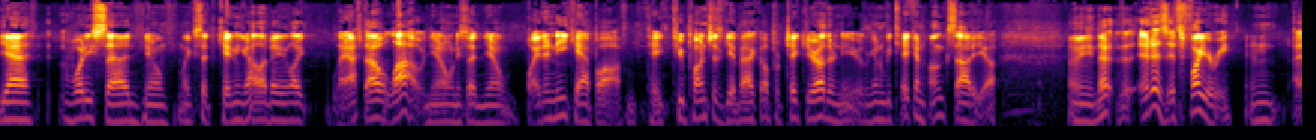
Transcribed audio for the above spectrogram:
Yeah, what he said, you know, like I said, Kenny Golladay like laughed out loud, you know, when he said, you know, bite a kneecap off, take two punches, get back up, or take your other knee, they're going to be taking hunks out of you. I mean, that it is. It's fiery, and uh,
